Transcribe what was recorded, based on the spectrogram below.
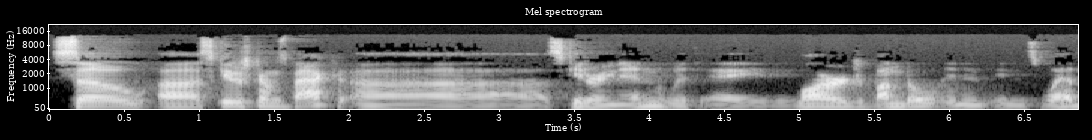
so uh, Skitters comes back, uh, skittering in with a large bundle in in its web,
